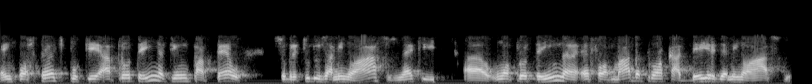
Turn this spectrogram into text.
É importante porque a proteína tem um papel, sobretudo os aminoácidos, né, que uh, uma proteína é formada por uma cadeia de aminoácidos.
